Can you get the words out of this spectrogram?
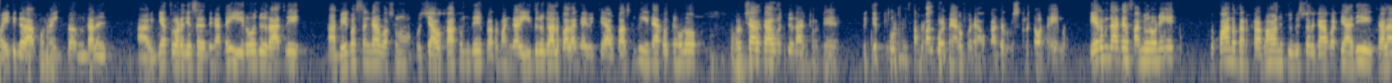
బయటికి రాకుండా ఇంట్లో ఉండాలని ఆ విజ్ఞప్తి కూడా చేశారు. ఎందుకంటే ఈ రోజు రాత్రి ఆ బీభత్సంగా వర్షం వచ్చే అవకాశం ఉంది. ప్రథమంగా ఈదురుగాలు బలంగా ఇచ్చే అవకాశం ఉంది. ఈ నేపథ్యంలో వృక్షాలు కావచ్చు లేకపోతే విద్యుత్ స్తంభాలు కూడా నేర్చుకునే అవకాశాలు పుష్కలంగా ఉన్నాయి. తీరం దాటే సమయంలోనే తుఫాను తన ప్రభావాన్ని చూపిస్తుంది కాబట్టి అది చాలా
